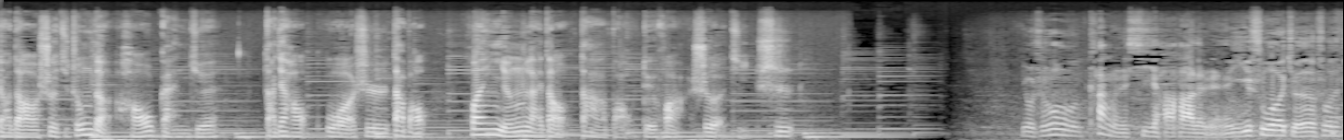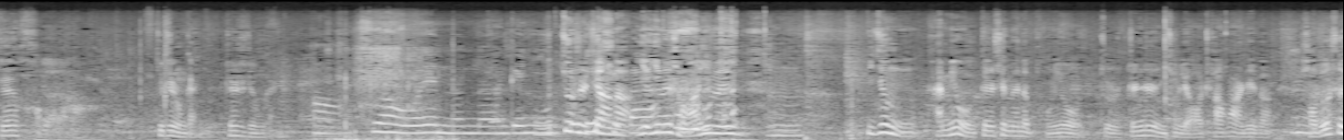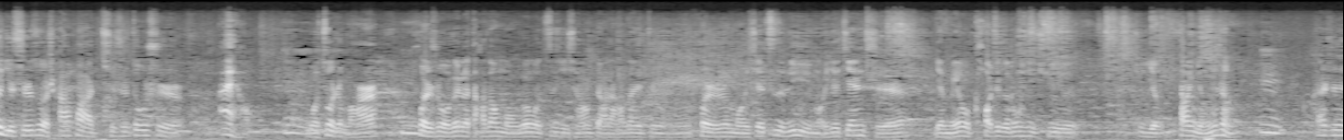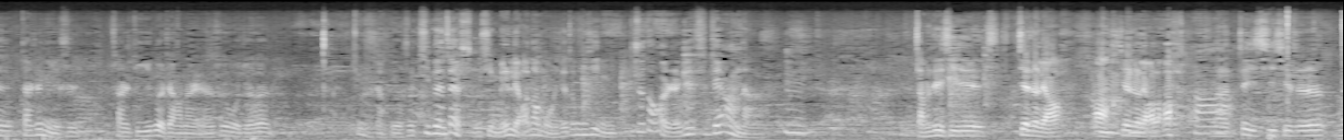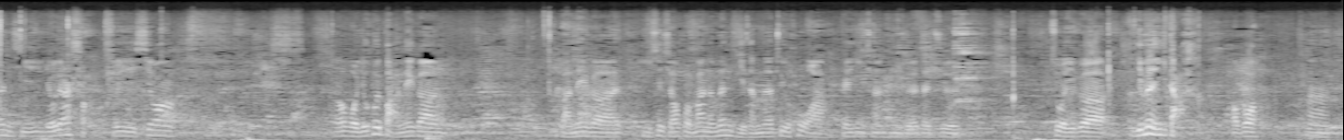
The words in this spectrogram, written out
找到设计中的好感觉。大家好，我是大宝，欢迎来到大宝对话设计师。有时候看看这嘻嘻哈哈的人，一说觉得说的真好啊，就这种感觉，真是这种感觉。哦，希望我也能能给你就是这样的，因因为什么？因为嗯。毕竟还没有跟身边的朋友就是真正去聊插画这个，好多设计师做插画其实都是爱好，我做着玩儿，或者说我为了达到某个我自己想要表达的这种，或者是某一些自律、某一些坚持，也没有靠这个东西去去营当营生。嗯。但是但是你是算是第一个这样的人，所以我觉得就是这样。有时候即便再熟悉，没聊到某些东西，你不知道人家是这样的。嗯。咱们这期接着聊啊，接着聊了啊。那这一期其实问题有点少，所以希望，然后我就会把那个，把那个一些小伙伴的问题，咱们在最后啊，跟一泉同学再去做一个一问一答，好不？嗯。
